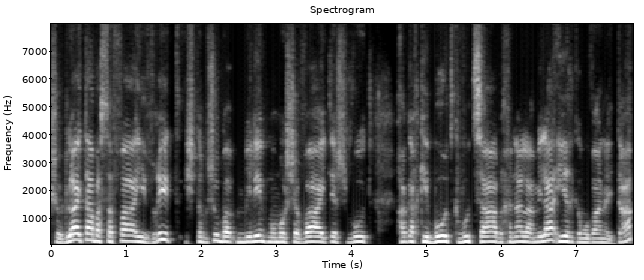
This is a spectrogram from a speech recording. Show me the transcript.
כשעוד לא הייתה בשפה העברית, השתמשו במילים כמו מושבה, התיישבות, אחר כך קיבוץ, קבוצה וכן הלאה, המילה עיר כמובן הייתה,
